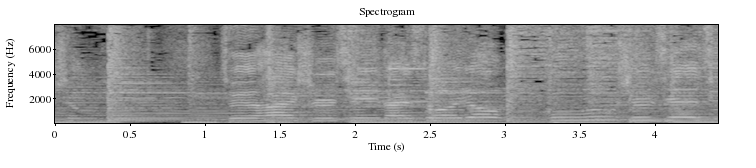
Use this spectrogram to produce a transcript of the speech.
声音，却还是期待所有故事结局。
